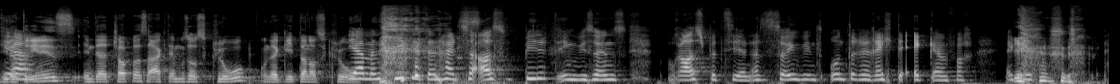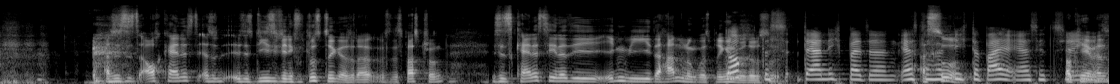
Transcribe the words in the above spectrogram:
die Ja. da drin ist, in der Chopper sagt, er muss aufs Klo und er geht dann aufs Klo. Ja, man sieht ihn dann halt so aus dem Bild irgendwie so ins rausspazieren, also so irgendwie ins untere rechte Eck einfach. Er geht, Also es ist auch keine, also es ist, die ist wenigstens lustig, also da, das passt schon. Es ist keine Szene, die irgendwie der Handlung was bringen Doch, würde oder so. das, der nicht bei den, er ist dann so. halt nicht dabei, er ist jetzt ja Okay, was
